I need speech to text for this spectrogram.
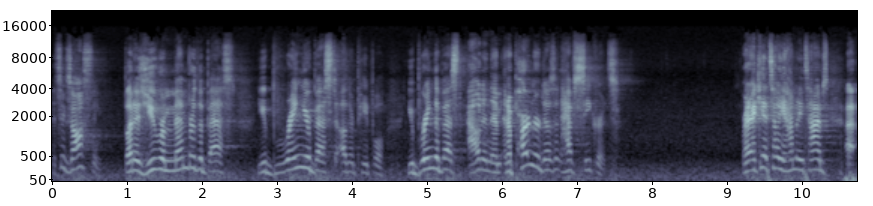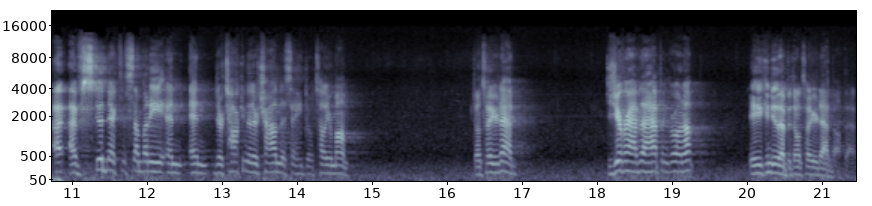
It's exhausting. But as you remember the best, you bring your best to other people, you bring the best out in them. And a partner doesn't have secrets. Right? I can't tell you how many times I, have stood next to somebody and, and they're talking to their child and they say, hey, don't tell your mom. Don't tell your dad. Did you ever have that happen growing up? Yeah, you can do that, but don't tell your dad about that.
